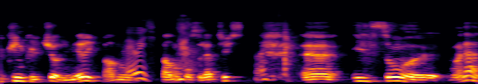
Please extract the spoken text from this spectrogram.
aucune culture numérique, pardon, eh pardon pour ce lapsus. euh, ils sont, voilà,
